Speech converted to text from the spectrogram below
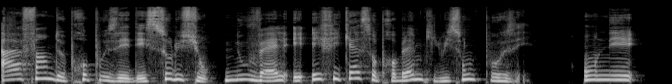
afin de proposer des solutions nouvelles et efficaces aux problèmes qui lui sont posés. On est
